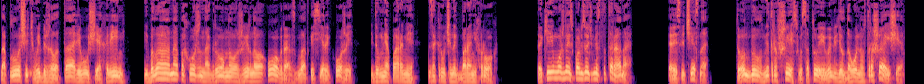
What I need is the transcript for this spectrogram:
На площадь выбежала та ревущая хрень, и была она похожа на огромного жирного огра с гладкой серой кожей и двумя парами закрученных бараньих рог. Такие можно использовать вместо тарана. А если честно, то он был метров шесть высотой и выглядел довольно устрашающе,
